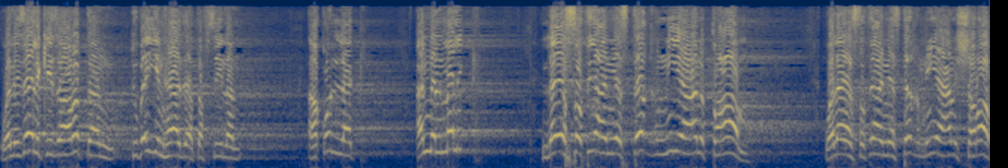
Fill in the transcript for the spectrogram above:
ولذلك إذا أردت أن تبين هذا تفصيلا أقول لك أن الملك لا يستطيع أن يستغني عن الطعام ولا يستطيع أن يستغني عن الشراب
